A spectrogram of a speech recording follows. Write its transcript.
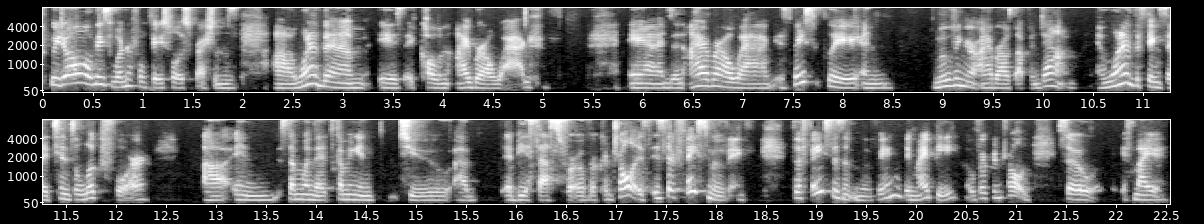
we do all these wonderful facial expressions. Uh, one of them is called an eyebrow wag, and an eyebrow wag is basically and moving your eyebrows up and down. And one of the things I tend to look for uh, in someone that's coming in to uh, be assessed for over control is is their face moving. If the face isn't moving, they might be over controlled. So if my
